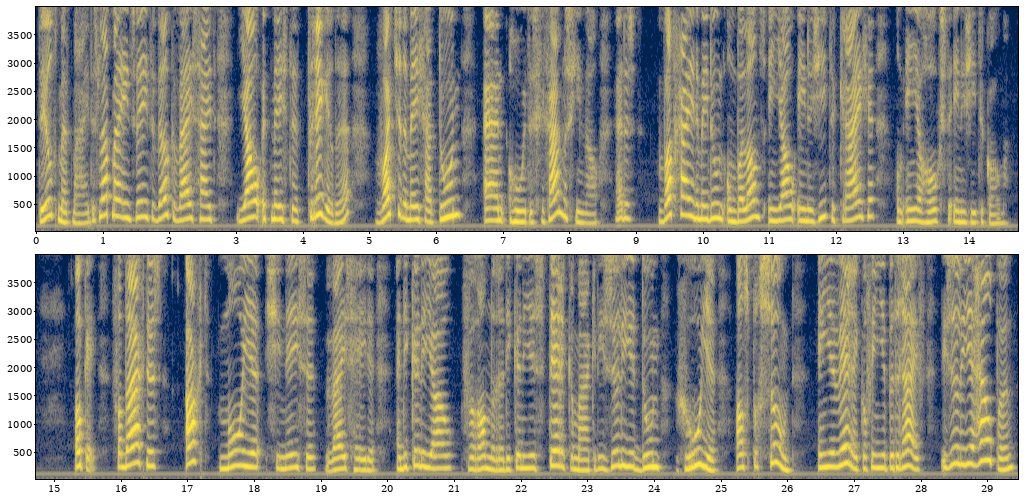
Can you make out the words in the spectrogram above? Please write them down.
deelt met mij. Dus laat mij eens weten welke wijsheid jou het meeste triggerde, wat je ermee gaat doen en hoe het is gegaan misschien wel. dus wat ga je ermee doen om balans in jouw energie te krijgen, om in je hoogste energie te komen? Oké, vandaag dus acht mooie Chinese wijsheden. En die kunnen jou veranderen, die kunnen je sterker maken, die zullen je doen groeien als persoon, in je werk of in je bedrijf. Die zullen je helpen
